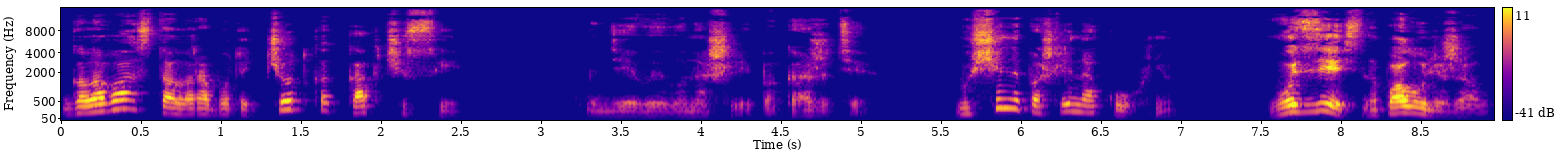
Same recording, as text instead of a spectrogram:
Голова стала работать четко, как часы. — Где вы его нашли, покажете? Мужчины пошли на кухню. Вот здесь, на полу лежал.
